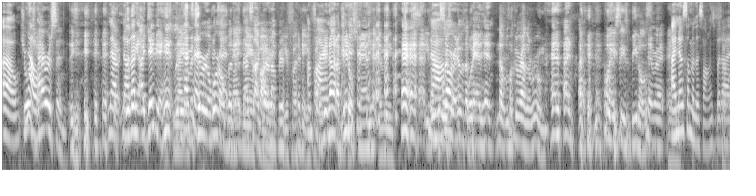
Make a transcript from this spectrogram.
Oh George no. Harrison. No, living, no. That, I gave you a hint. Living in a That's it, material that's world, it. but Now- that- now that's you're not good fired. enough. If You're fired. You're I'm fired. fired. you're not a Beatles fan, Yeah, I mean, No. was- sorry, that was a was- bad hint. No, look around the room. I All you see is Beatles. Right. I know some of the songs, but so, I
